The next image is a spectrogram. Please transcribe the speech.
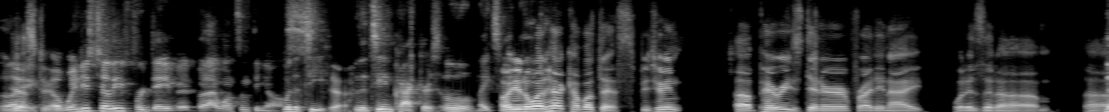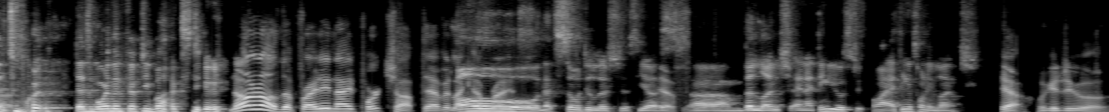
Like Yes, dude. a Wendy's chili for David, but I want something else with a tea, Yeah. with a tea and crackers. Oh, makes. Oh, my you know what? Heck, how about this? Between uh Perry's dinner Friday night, what is it? Um, uh, That's more. That's more than fifty bucks, dude. no, no, no, the Friday night pork chop to have it like oh, that's so delicious. Yes. Yes. Um, the lunch, and I think it goes to. Well, I think it's only lunch. Yeah, we could do. Uh,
